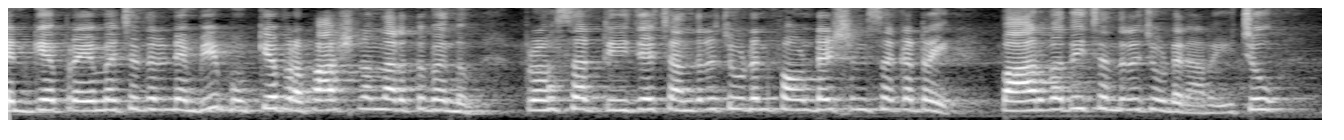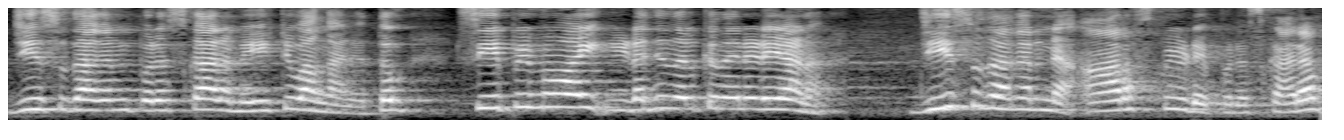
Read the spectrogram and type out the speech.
N K Premachandran M P മുഖ്യ പ്രഭാഷണം നടത്തുമെന്നും professor T J Chandrachoodan foundation secretary Parvathi Chandrachoodan അറിയിച്ചു. ജി സുധാകരൻ പുരസ്കാരം ഏറ്റുവാങ്ങാനെത്തും. സി പി എമ്മുമായി ഇടഞ്ഞു നിൽക്കുന്നതിനിടെയാണ് ജി സുധാകരന് ആർ എസ് പിയുടെ പുരസ്കാരം.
